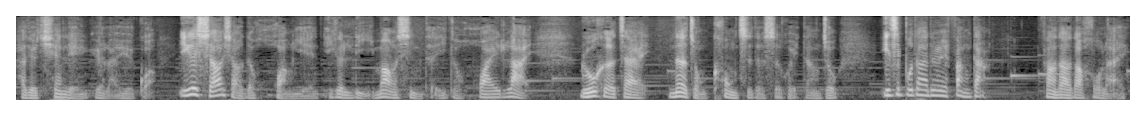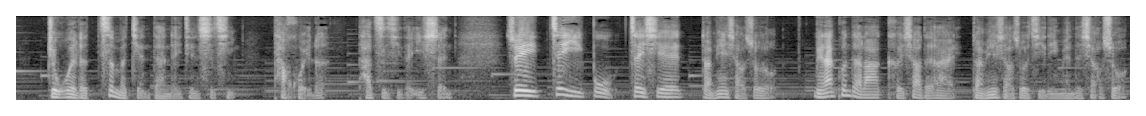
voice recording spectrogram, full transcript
它就牵连越来越广。一个小小的谎言，一个礼貌性的一个坏赖，如何在那种控制的社会当中，一直不断的被放大，放大到后来，就为了这么简单的一件事情，他毁了他自己的一生。所以这一部这些短篇小说，米兰昆德拉《可笑的爱》短篇小说集里面的小说，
